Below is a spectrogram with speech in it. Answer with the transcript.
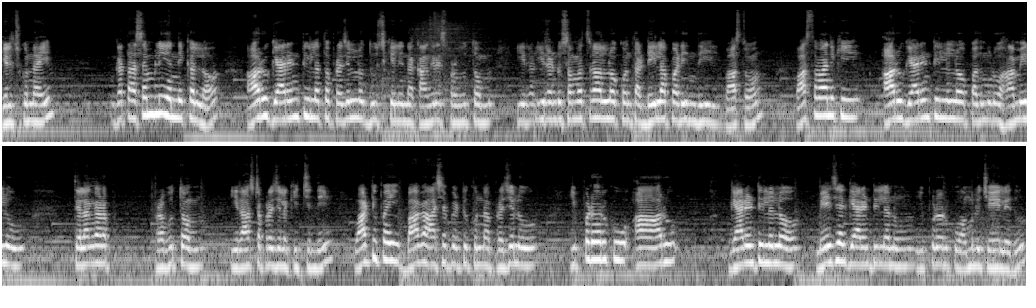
గెలుచుకున్నాయి. గత అసెంబ్లీ ఎన్నికల్లో ఆరు గ్యారంటీలతో ప్రజల్లో దూసుకెళ్ళిన కాంగ్రెస్ ప్రభుత్వం ఈ ఈ రెండు సంవత్సరాల్లో కొంత డీలా పడింది వాస్తవం. వాస్తవానికి ఆరు గ్యారంటీలలో పదమూడు హామీలు తెలంగాణ ప్రభుత్వం ఈ రాష్ట్ర ప్రజలకు ఇచ్చింది. వాటిపై బాగా ఆశ పెట్టుకున్న ప్రజలు ఇప్పటివరకు ఆ ఆరు గ్యారంటీలలో మేజర్ గ్యారంటీలను ఇప్పటివరకు అమలు చేయలేదు.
